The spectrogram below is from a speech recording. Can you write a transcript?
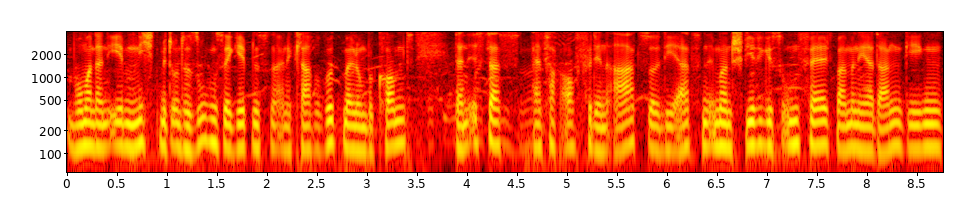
wo man dann eben nicht mit Untersuchungsergebnissen eine klare Rückmeldung bekommt, dann ist das einfach auch für den Arzt oder die Ärzte immer ein schwieriges Umfeld, weil man ja dann gegen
